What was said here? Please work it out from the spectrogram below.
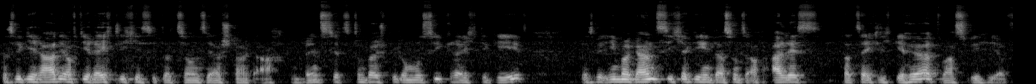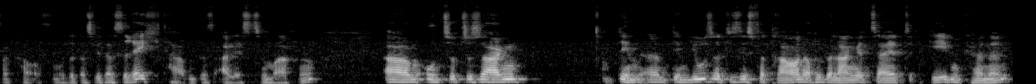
dass wir gerade auf die rechtliche Situation sehr stark achten. Wenn es jetzt zum Beispiel um Musikrechte geht, dass wir immer ganz sicher gehen, dass uns auch alles tatsächlich gehört, was wir hier verkaufen oder dass wir das Recht haben, das alles zu machen ähm, und sozusagen dem, äh, dem User dieses Vertrauen auch über lange Zeit geben können.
